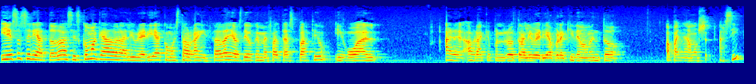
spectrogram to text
Y eso sería todo, así es como ha quedado la librería, como está organizada, ya os digo que me falta espacio, igual habrá que poner otra librería por aquí, de momento apañamos así.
